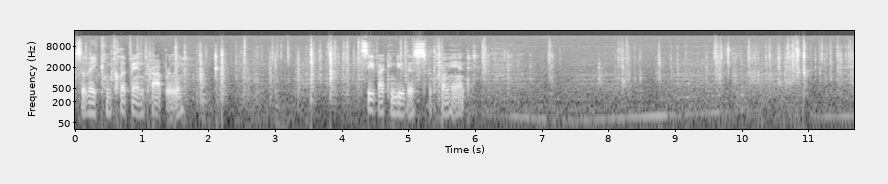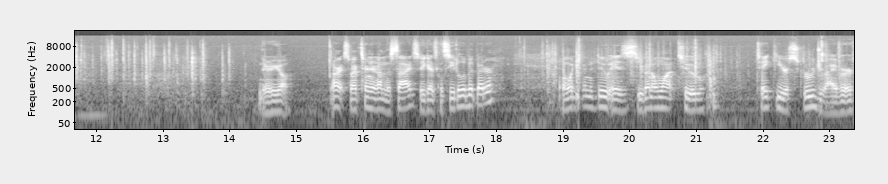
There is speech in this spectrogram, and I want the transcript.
so they can clip in properly. Let's see if I can do this with one hand. There you go. Alright, so I've turned it on the side so you guys can see it a little bit better. And what you're going to do is you're going to want to take your screwdriver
